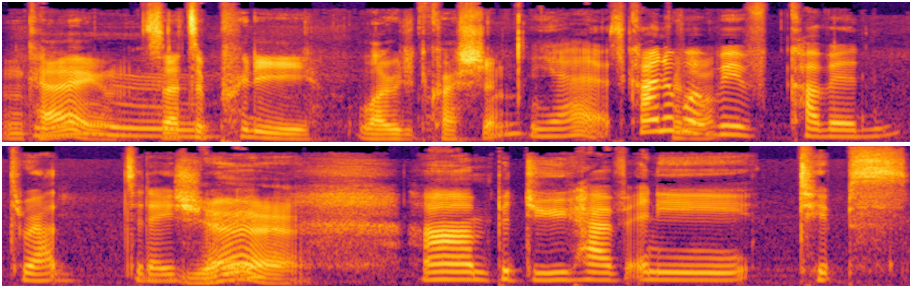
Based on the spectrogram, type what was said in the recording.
Okay, so that's a pretty loaded question. Yeah, it's kind of Hello. what we've covered throughout today's show. Yeah. Um, but do you have any tips?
